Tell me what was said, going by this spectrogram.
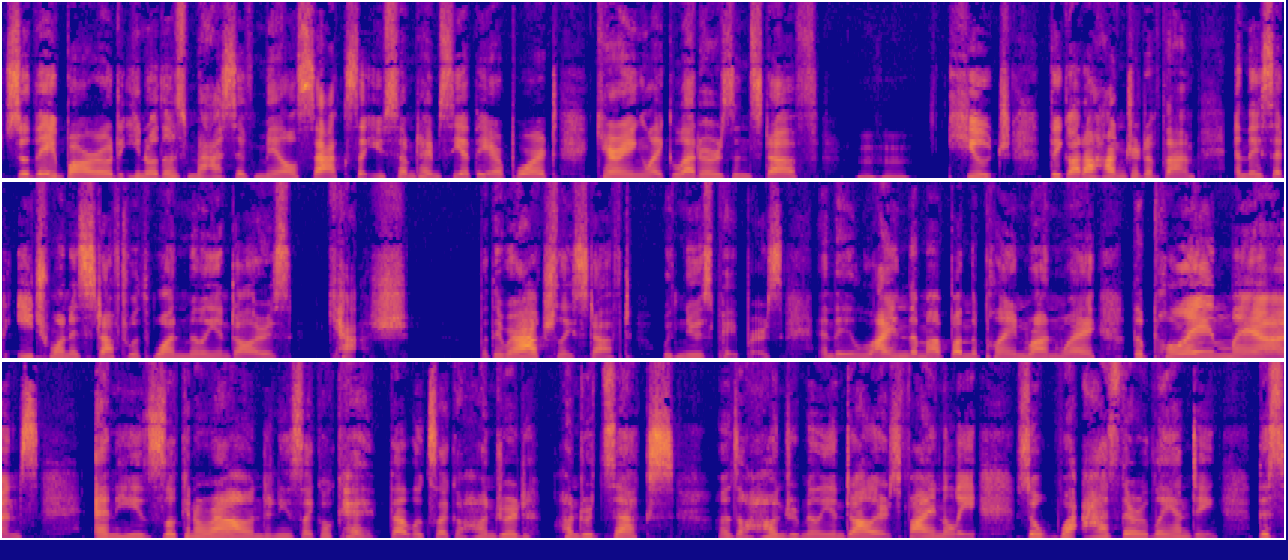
So they borrowed, you know, those massive mail sacks that you sometimes see at the airport carrying like letters and stuff? Mm-hmm huge. They got a hundred of them, and they said each one is stuffed with $1 million cash. But they were actually stuffed with newspapers. And they lined them up on the plane runway. The plane lands, and he's looking around and he's like, okay, that looks like a hundred, hundred sacks. That's a hundred million dollars, finally. So as they're landing, this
